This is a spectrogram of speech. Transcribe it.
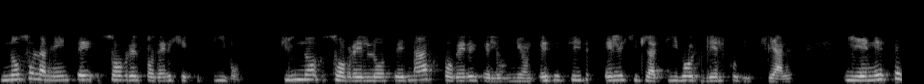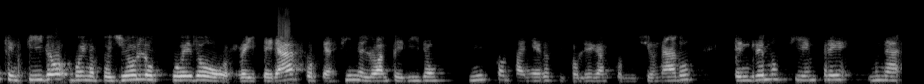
no solamente sobre el Poder Ejecutivo, sino sobre los demás poderes de la Unión, es decir, el legislativo y el judicial. Y en este sentido, bueno, pues yo lo puedo reiterar porque así me lo han pedido mis compañeros y colegas comisionados, tendremos siempre una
